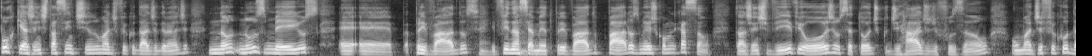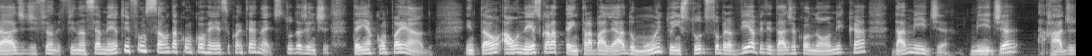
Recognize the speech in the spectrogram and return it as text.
porque a gente está sentindo uma dificuldade grande no, nos meios é, é, privados e financiamento sim. privado para os meios de comunicação. Então a gente vive hoje, o setor de, de radiodifusão, uma dificuldade de financiamento em função da concorrência com a internet. Isso tudo a gente tem acompanhado. Então a Unesco ela tem trabalhado muito em estudos sobre a viabilidade econômica da mídia. Mídia uhum. rádio,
